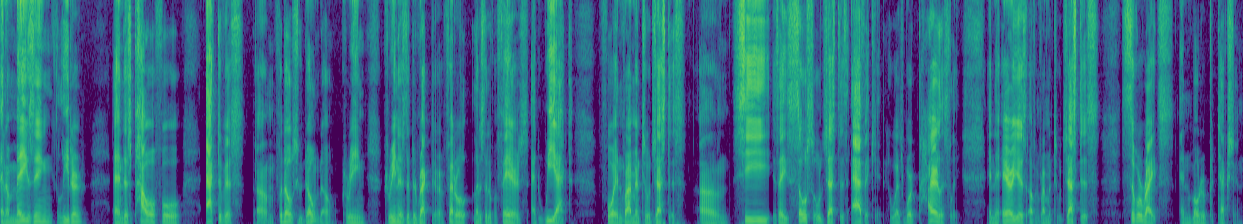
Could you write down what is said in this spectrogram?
an amazing leader and this powerful activist. Um, for those who don't know, Kerene, Kerene is the director of federal legislative affairs at We Act for Environmental Justice. Um, she is a social justice advocate who has worked tirelessly in the areas of environmental justice, civil rights, and voter protection.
